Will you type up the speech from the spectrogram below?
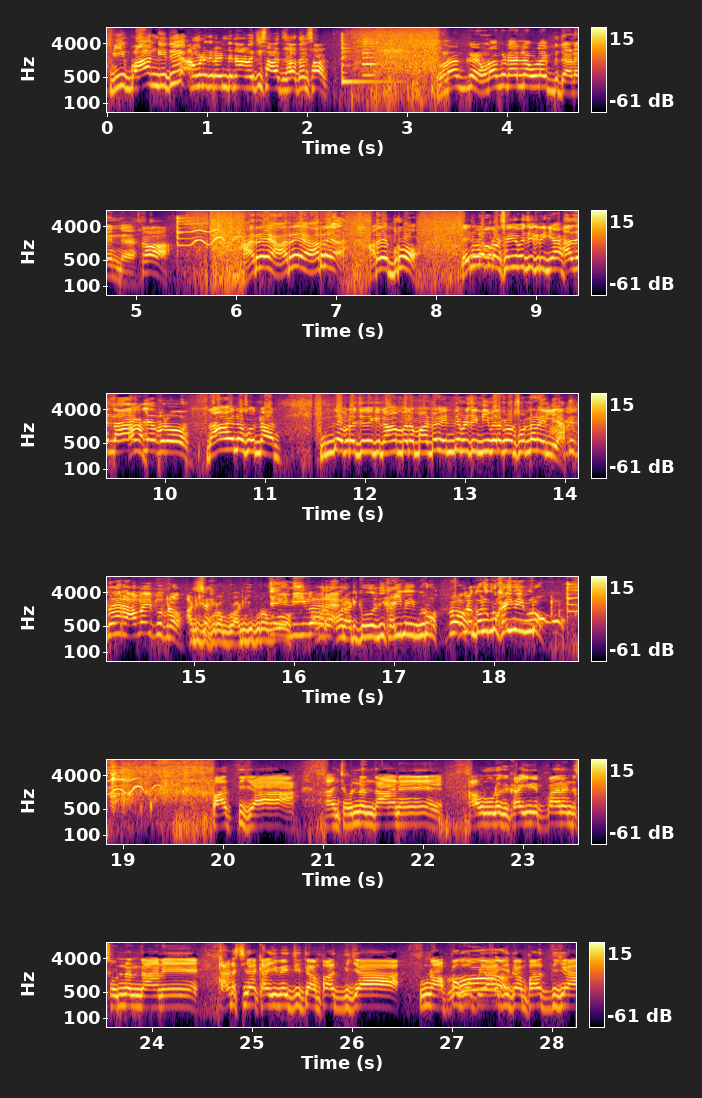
நீ வாங்கிட்டு அவனுக்கு ரெண்டு நாள் வச்சு சாத்து சாத்தன் சாத்து. உனக்கு உனக்கு நல்ல உழைப்பு தானே என்ன. அரே அரே அரே அரே ப்ரோ என்ன ப்ரோ செய்ய வச்சுக்கிறீங்க? அது நான்? இல்ல ப்ரோ நான் என்ன சொன்னான்? இந்த பிரச்சனைக்கு நான் வர மாட்டேன் இந்த பிரச்சனைக்கு நீ வரக்கூடாது சொன்னா இல்லையா? அது வேற அமைப்பு ப்ரோ அடிக்க போறோம் bro, அடிக்க போறோம் நீ வேற. போது நீ கை வை கழு bro, கை வை bro. பாத்தியா? நான் சொன்னேன் தானே அவன் உனக்கு கை வைப்பான்னு சொன்னேன் தானே கடைசியா கை வச்சுட்டான் பாத்தியா? உன்னை அப்ப கோப்பை ஆக்கிட்டான் பாத்தியா?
